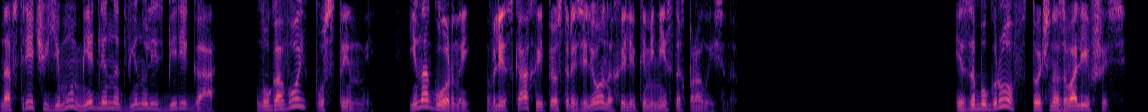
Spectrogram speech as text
навстречу ему медленно двинулись берега, луговой — пустынный, и Нагорный — в лесках и пестро-зеленых или каменистых пролысинах. Из-за бугров, точно завалившись,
